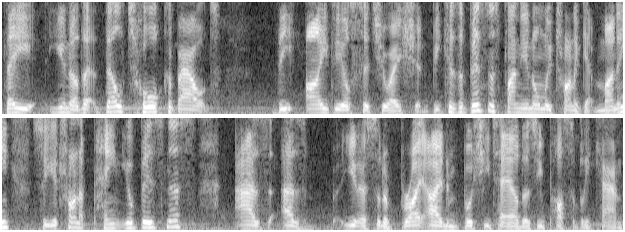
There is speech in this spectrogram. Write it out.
they, you know, that they'll talk about the ideal situation. Because a business plan you're normally trying to get money so you're trying to paint your business as as you know sort of bright-eyed and bushy-tailed as you possibly can.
